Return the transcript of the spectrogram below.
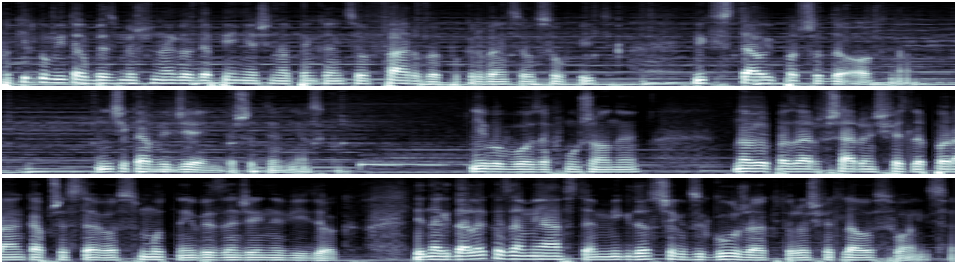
Po kilku minutach bezmyślnego gapienia się na pękającą farbę pokrywającą sufit, Mik wstał i podszedł do okna. Nieciekawy dzień, doszedł do wniosku. Niebo było zachmurzone. Nowy pazar w szarym świetle poranka przedstawiał smutny i beznadziejny widok. Jednak daleko za miastem Mig dostrzegł wzgórza, które oświetlało słońce.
